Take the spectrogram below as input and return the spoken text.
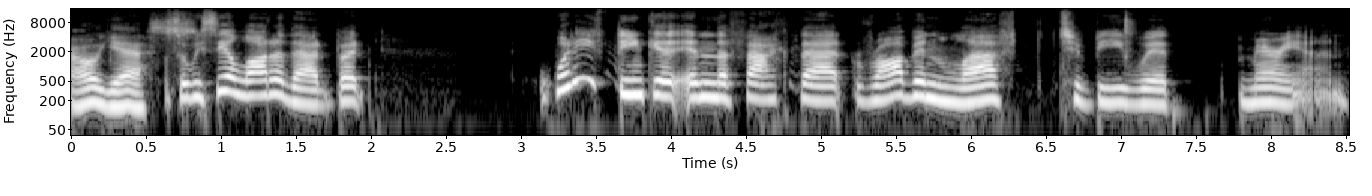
Oh yes. So we see a lot of that. But what do you think in the fact that Robin left to be with Marianne?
